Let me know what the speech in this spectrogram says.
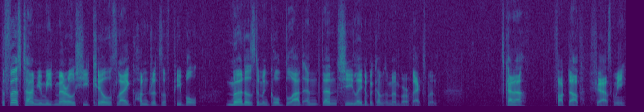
the first time you meet Marrow, she kills like hundreds of people, murders them in cold blood, and then she later becomes a member of X Men. It's kind of fucked up, if you ask me.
